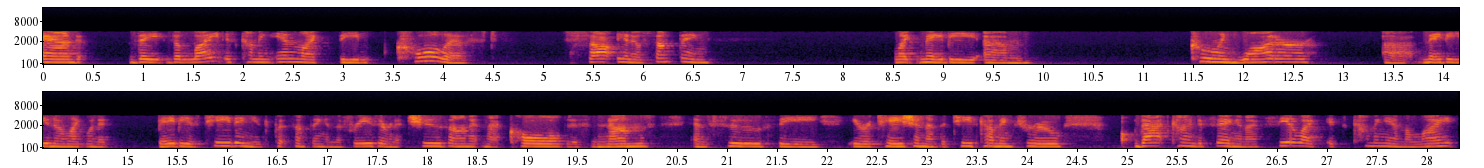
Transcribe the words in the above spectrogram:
and the the light is coming in like the coolest, so, you know, something like maybe um, cooling water. Uh, maybe you know, like when a baby is teething, you put something in the freezer and it chews on it, and that cold just numbs and soothes the irritation of the teeth coming through. That kind of thing, and I feel like it's coming in. The light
